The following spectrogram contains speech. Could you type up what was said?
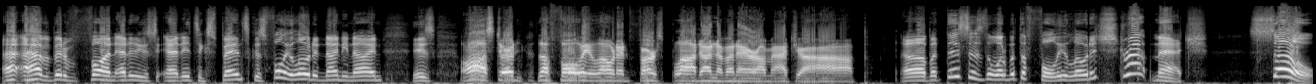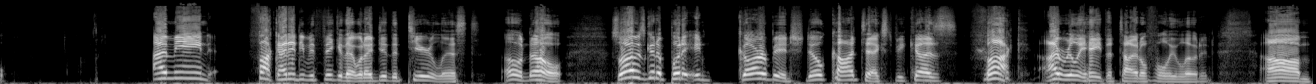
I have a bit of fun at its, at its expense, because fully loaded 99 is Austin, the fully loaded first blood end of an era matchup. Uh, but this is the one with the fully loaded strap match. So, I mean, fuck, I didn't even think of that when I did the tier list. Oh no. So I was going to put it in garbage, no context, because fuck, I really hate the title fully loaded. Um,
